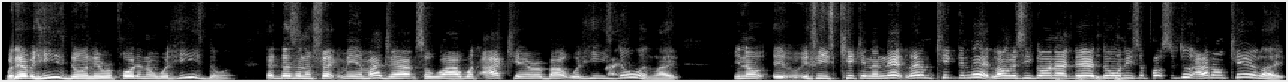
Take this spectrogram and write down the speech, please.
whatever he's doing, they're reporting on what he's doing. That doesn't affect me and my job. So why would I care about what he's right. doing? Like you know, if he's kicking the net, let him kick the net. Long as he's going out there doing what he's supposed to do, I don't care. Like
